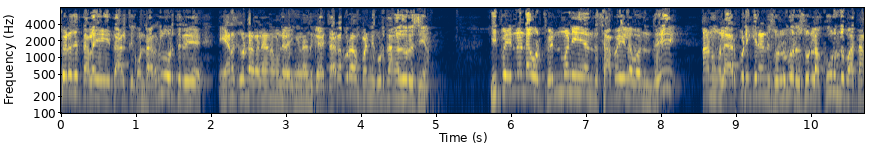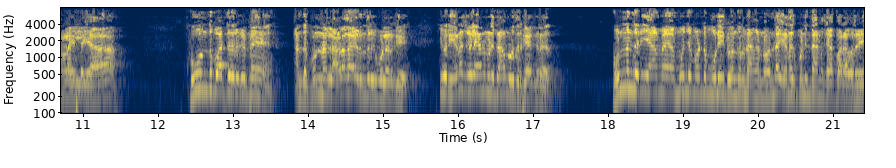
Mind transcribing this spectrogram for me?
பிறகு தலையை தாழ்த்தி கொண்டார்கள். ஒருத்தர் எனக்கு கொண்டா கல்யாணம் பண்ணி வைங்களான்னு கேட்டார். அப்புறம் பண்ணி கொடுத்தாங்க. அது ஒரு விஷயம். இப்ப என்னன்னா ஒரு பெண்மணி அந்த சபையில வந்து நான் உங்களை அர்ப்பணிக்கிறேன்னு சொல்லும்போது ரசூல்லா கூர்ந்து பார்த்தாங்களா இல்லையா? கூர்ந்து பார்த்து இருக்கட்டும். அந்த பொண்ணு நல்ல அழகா இருந்திருக்கு போல இருக்கு. இவர் எனக்கு கல்யாணம் பண்ணி தாங்க ஒருத்தர் கேட்கிறாரு. ஒன்னும் தெரியாம மூஞ்ச மட்டும் மூடிட்டு வந்திருந்தாங்கன்னு வந்தா எனக்கு பண்ணி தான் கேட்பார் அவரு.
